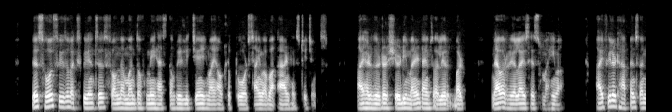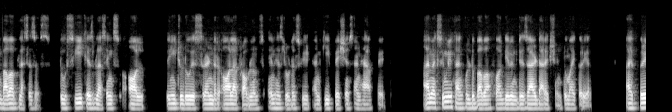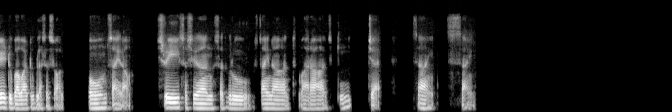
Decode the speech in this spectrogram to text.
This whole series of experiences from the month of May has completely changed my outlook towards Sai Baba and his teachings. I had visited Shirdi many times earlier but never realized his Mahima. I feel it happens when Baba blesses us. To seek his blessings, all we need to do is surrender all our problems in his lotus feet and keep patience and have faith. I am extremely thankful to Baba for giving desired direction to my career. I pray to Baba to bless us all. Om Sai Ram. Shri Sachidanand Sadguru Sainath Maharaj Ki Jai. Sai Sai.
